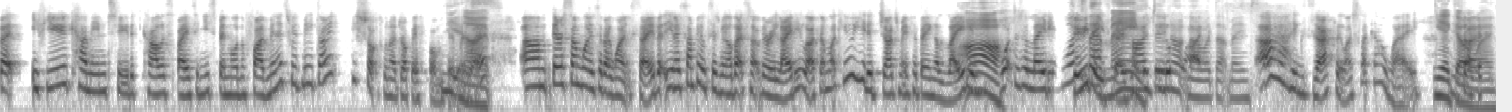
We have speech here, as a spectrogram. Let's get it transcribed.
but if you come into the Carla space and you spend more than five minutes with me, don't be shocked when I drop f bombs Yes. everywhere. Um, there are some words that I won't say, but you know, some people say to me, "Oh, that's not very ladylike." I'm like, "Who are you to judge me for being a lady? Oh. what does a lady What do does that these days? What I do look not like?" know what that means. Ah, exactly. I'm just like, go away. Yeah, go So, away.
